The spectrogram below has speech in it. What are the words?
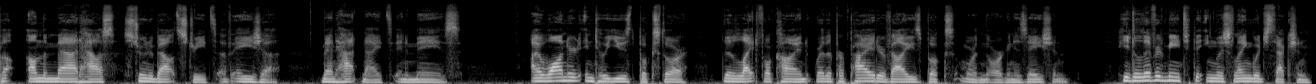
but on the madhouse strewn about streets of Asia, Manhattanites in a maze. I wandered into a used bookstore the delightful kind where the proprietor values books more than the organization. He delivered me to the English language section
